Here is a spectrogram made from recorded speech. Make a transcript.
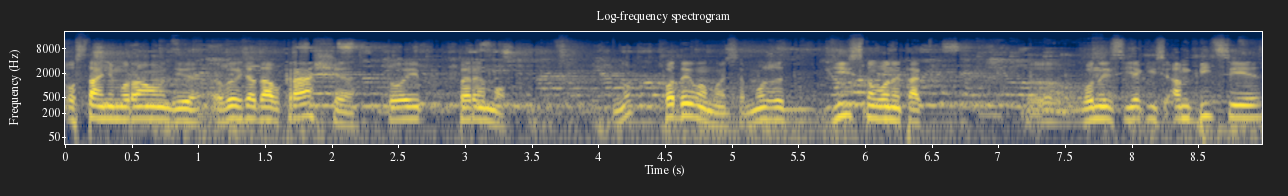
в останньому раунді виглядав краще, той перемог. Ну, подивимося. Може, дійсно вони так. е, Вони якісь амбіції е,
